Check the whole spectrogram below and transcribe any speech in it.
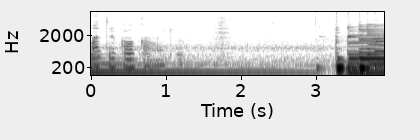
合ってるかわかんないけど。Música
